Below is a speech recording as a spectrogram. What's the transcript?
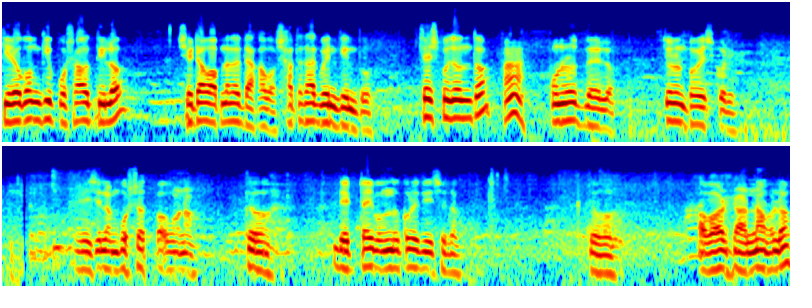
কীরকম কী প্রসাদ দিল, সেটাও আপনাদের দেখাবো। সাথে থাকবেন কিন্তু। শেষ পর্যন্ত হ্যাঁ অনুরোধ রইল। চলুন, প্রবেশ করি। ভেবেছিলাম প্রসাদ পাবো না। তো দেড়টাই বন্ধ করে দিয়েছিল। তো আবার রান্না হলো।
